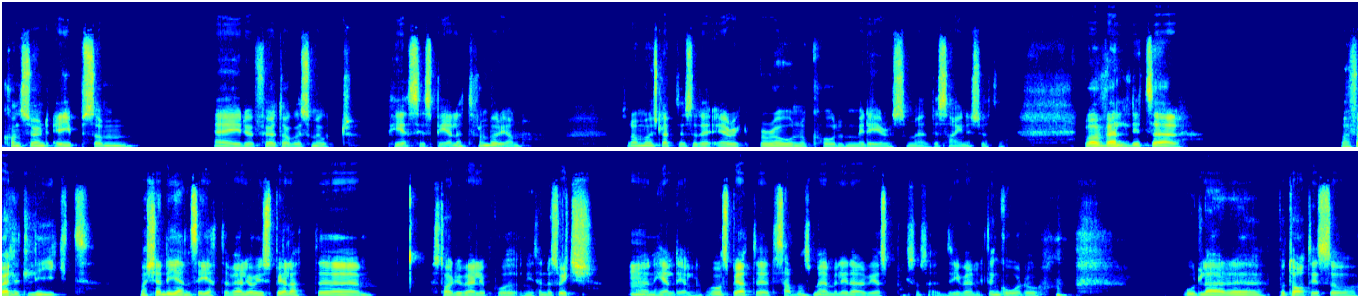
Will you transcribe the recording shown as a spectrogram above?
Concerned Ape som är ju det företaget som gjort PC-spelet från början. Så de har ju släppt det, så det är Eric Barone och Cole Medeiros som är designers. Det var väldigt så här, det var väldigt likt. Man kände igen sig jätteväl. Jag har ju spelat eh, Stardew Valley på Nintendo Switch Mm. en hel del och spelat det tillsammans med Emily där vi liksom driver en liten gård och odlar eh, potatis och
